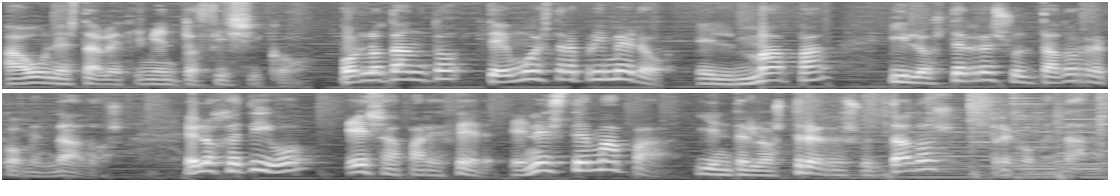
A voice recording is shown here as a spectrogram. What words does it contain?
a un establecimiento físico. Por lo tanto, te muestra primero el mapa y los tres resultados recomendados. El objetivo es aparecer en este mapa y entre los tres resultados recomendados.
